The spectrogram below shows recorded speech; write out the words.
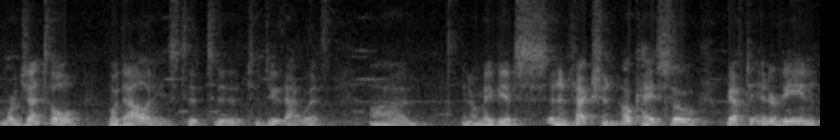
more gentle modalities to, to, to do that with. Uh, you know, maybe it's an infection. Okay, so we have to intervene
